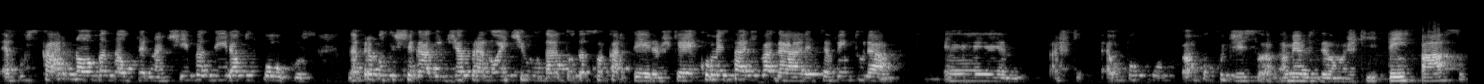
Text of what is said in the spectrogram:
é buscar novas alternativas e ir aos poucos. Não é para você chegar do dia para a noite e mudar toda a sua carteira. Acho que é começar devagar, é se aventurar. É, acho que é um pouco, é um pouco disso a minha visão. Acho que tem espaço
